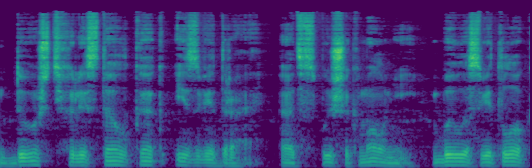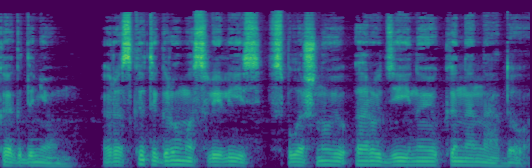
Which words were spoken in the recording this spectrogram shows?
Дождь хлестал, как из ведра. От вспышек молний было светло, как днем. Раскаты грома слились в сплошную орудийную канонаду.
